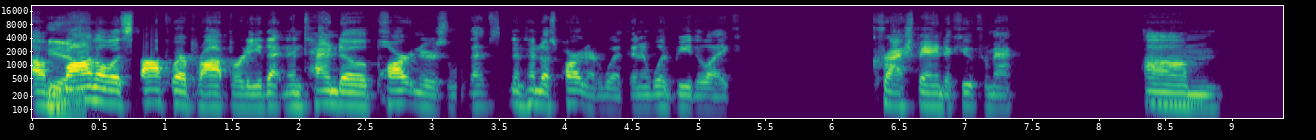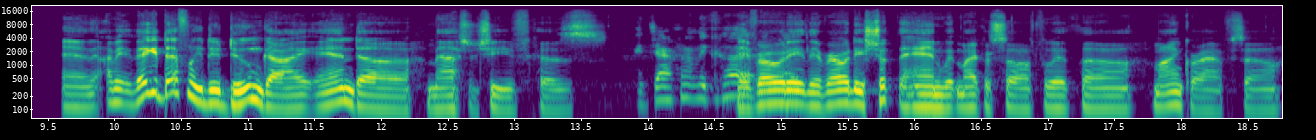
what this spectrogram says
A Yeah. monolith software property that Nintendo partners that Nintendo's partnered with, and it would be to like Crash Bandicoot from Act. Um, And I mean, they could definitely do Doom Guy and uh, Master Chief because it definitely could. they've already like- they've already shook the hand with Microsoft with uh, Minecraft. So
